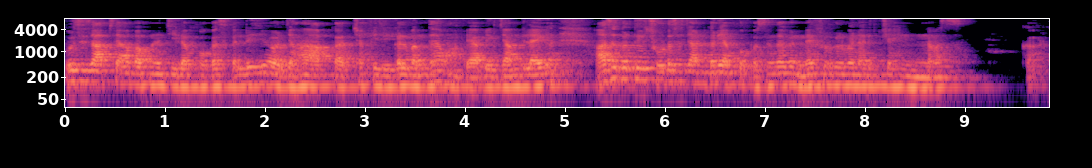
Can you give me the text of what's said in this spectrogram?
उस हिसाब से आप अपना जिला फोकस कर लीजिए और जहाँ आपका अच्छा फ़िज़िकल बनता है, वहाँ पे आप एग्ज़ाम दिलाएगा आशा करते हुए छोटा सा जानकारी आपको पसंद आएगा। नेक्स्ट वीडियो में नमस्कार।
